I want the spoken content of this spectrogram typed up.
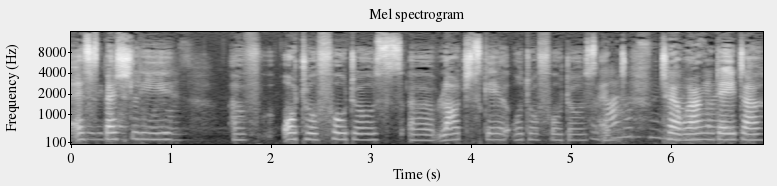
especially of auto photos, uh, large-scale auto photos and terrain data.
